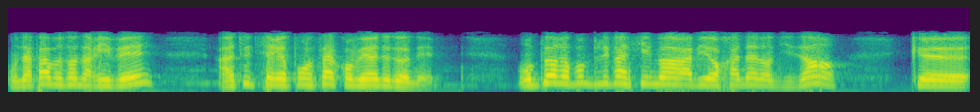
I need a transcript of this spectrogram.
On n'a pas besoin d'arriver à toutes ces réponses-là qu'on vient de donner. On peut répondre plus facilement à Rabbi Yochanan en disant que,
